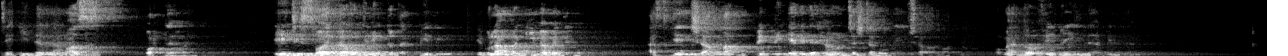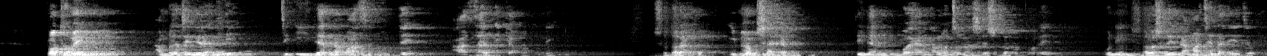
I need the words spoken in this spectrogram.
যে ঈদের নামাজ পড়তে হয়। এই যে ছয়টা অতিরিক্ত তাকবীর, এগুলো আমরা কীভাবে দেব? আজকে ইনশাআল্লাহ প্র্যাকটিক্যালি দেখানোর চেষ্টা করব ইনশাআল্লাহ। ওমা তৌফিক ইল্লা বিল্লাহ। প্রথমে আমরা জেনে রাখি যে ঈদের নামাজের মধ্যে আজাদ ইকামত নেই। সুতরাং ইমাম সাহেব তিনি বয়ান আলোচনা শেষ করার পরে উনি সরাসরি নামাজে দাঁড়িয়ে যাবেন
